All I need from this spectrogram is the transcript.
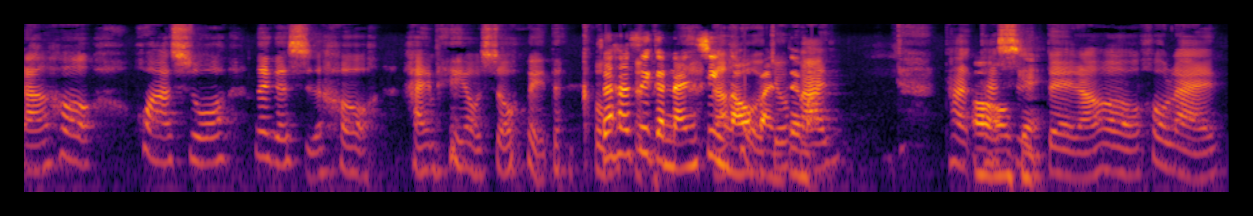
然后话说那个时候还没有收回的所以他是一个男性老板，对吗？他他是、oh. 对，然后后来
